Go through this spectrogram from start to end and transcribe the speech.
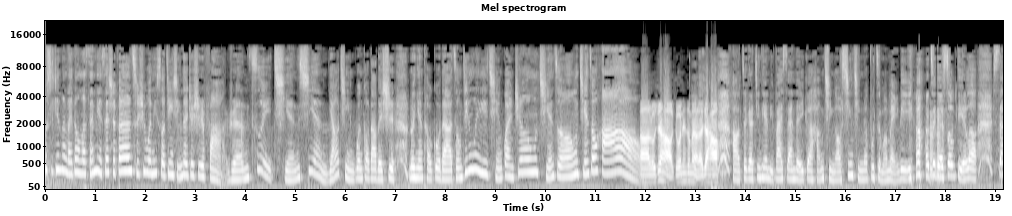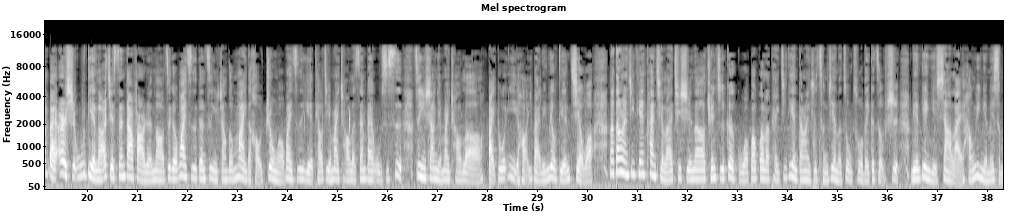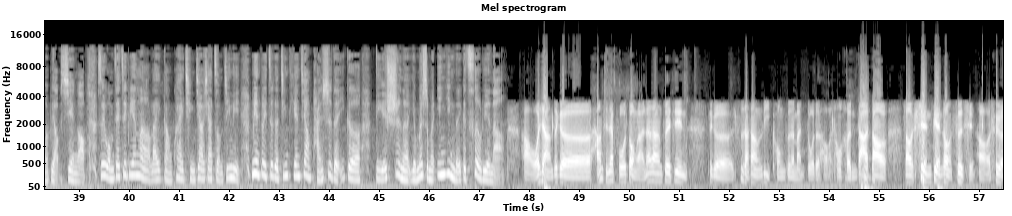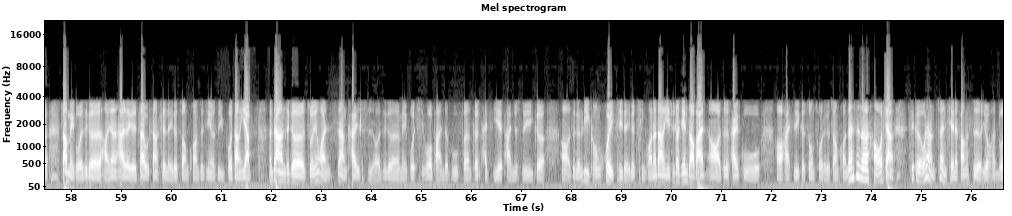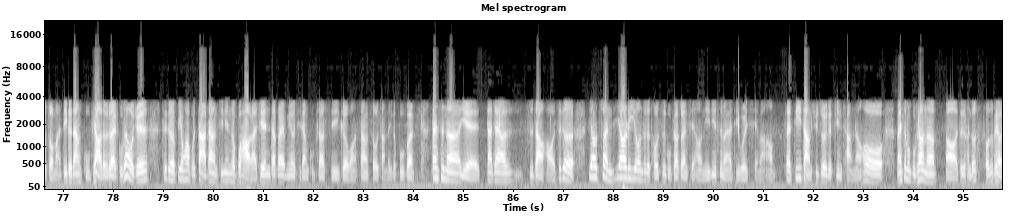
好，时间呢来到了三点三十分，持续为你所进行的就是法人最前线，邀请问候到的是轮研投顾的总经理钱冠中，钱总，钱总好。啊，卢轩好，各位听众朋友大家好。好，这个今天礼拜三的一个行情哦，心情呢不怎么美丽，这个收跌了三百二十五点呢，而且三大法人呢，这个外资跟自营商都卖的好重哦，外资也调节卖超了三百五十四，自营商也卖超了百多亿哈，一百零六点九哦。那当然，今天看起来其实呢，全职个股啊，包括了台积电，当然也是呈现了重挫的一个走势，联电也下来，航运也没什么表现哦。所以我们在这边呢，来赶快请教一下总经理，面对这个今天这样盘势的一个跌势呢，有没有什么应应的一个策略呢？好，我想这个行情在波动了，那让最近这个市场上利空真的蛮多的哈，从恒大到。到限电这种事情，哈，这个到美国这个好像它的一个债务上限的一个状况，最近又是雨波荡漾。那当然，这个昨天晚上开始哦，这个美国期货盘的部分跟台积夜盘就是一个哦，这个利空汇集的一个情况。那当然延续到今天早盘哦，这个台股哦还是一个重挫的一个状况。但是呢，好，我想这个我想赚钱的方式有很多种嘛。第一个当然股票，对不对？股票我觉得这个变化不大，当然今天都不好了。今天大概没有几张股票是一个往上收涨的一个部分。但是呢，也大家要知道哈，这个要赚要利用这个投资股票赚钱哈，你一定是买在低位前嘛哈，在低档去做一个进场，然后买什么股票呢？哦，这个很多投资朋友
